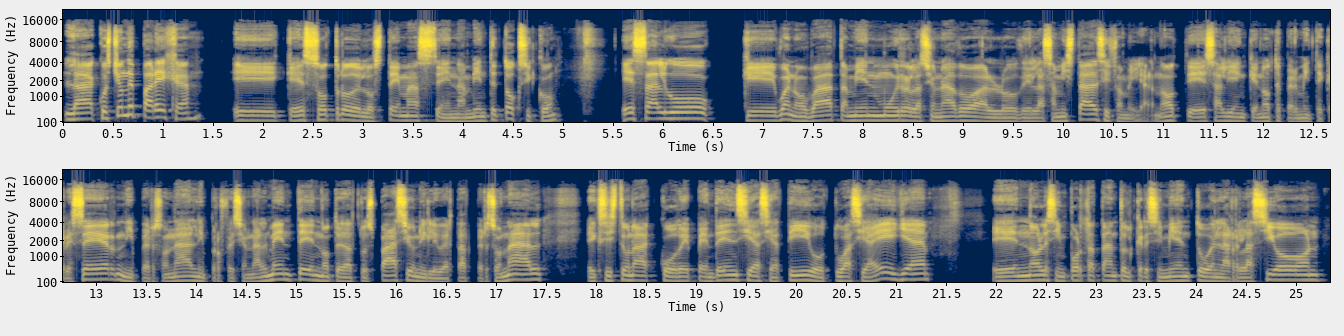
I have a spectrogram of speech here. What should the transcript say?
La cuestión de pareja, eh, que es otro de los temas en ambiente tóxico, es algo que, bueno, va también muy relacionado a lo de las amistades y familiar, ¿no? Es alguien que no te permite crecer, ni personal ni profesionalmente, no te da tu espacio ni libertad personal, existe una codependencia hacia ti o tú hacia ella, eh, no les importa tanto el crecimiento en la relación,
